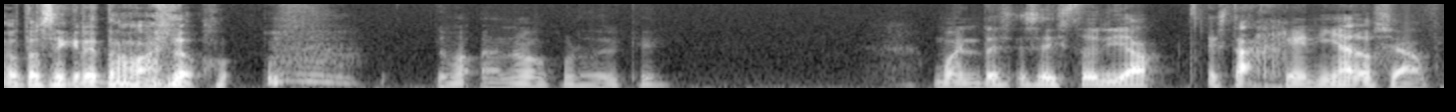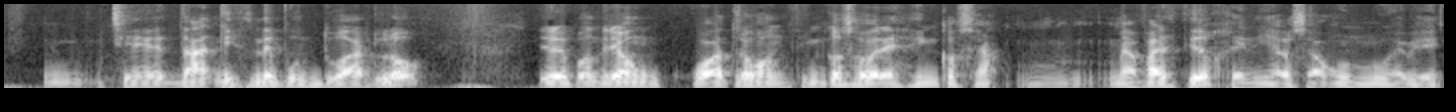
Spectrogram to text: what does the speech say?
otro secreto malo. no, no me acuerdo del qué. Bueno, entonces esa historia está genial, o sea, si dicen de puntuarlo, yo le pondría un 4,5 sobre 5. O sea, me ha parecido genial. O sea, un 9.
